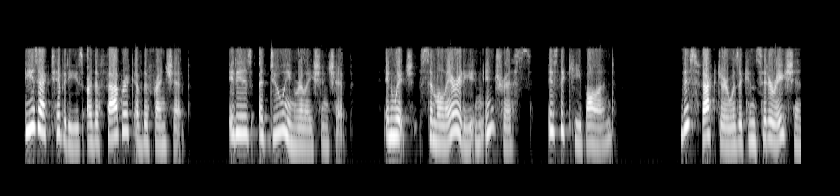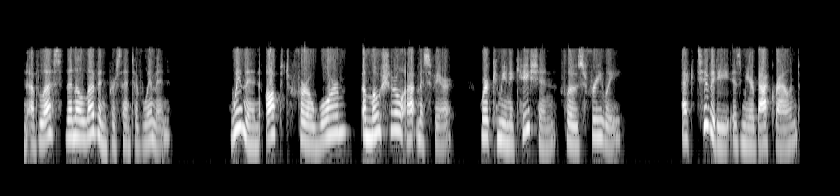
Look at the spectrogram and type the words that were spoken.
These activities are the fabric of the friendship. It is a doing relationship, in which similarity in interests is the key bond. This factor was a consideration of less than 11% of women. Women opt for a warm, emotional atmosphere where communication flows freely. Activity is mere background.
